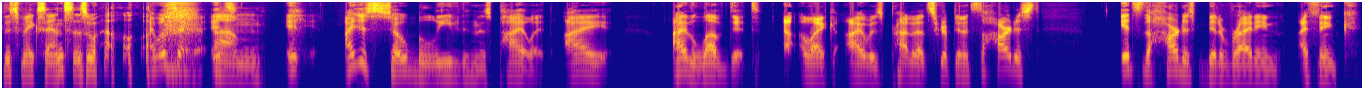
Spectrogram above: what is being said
this makes sense as well. I will say it's, Um, it I just so believed in this pilot. I I loved it. Uh, Like I was proud of that script and it's the hardest it's the hardest bit of writing I think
